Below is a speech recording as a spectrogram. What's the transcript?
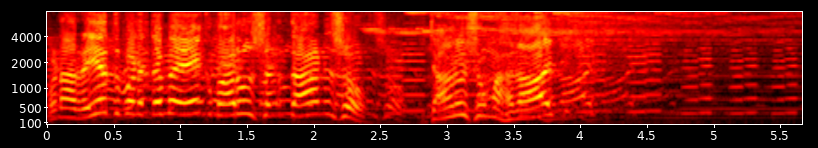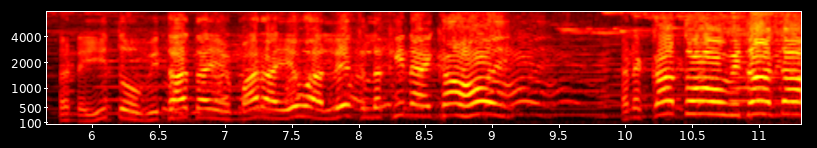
પણ આ રયત પણ તમે એક મારું સંતાન છો. જાણું છું મહારાજ. અને એ તો વિધાતાએ મારા એવા લેખ લખી નાખ્યા હોય અને કાં તો વિધાતા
